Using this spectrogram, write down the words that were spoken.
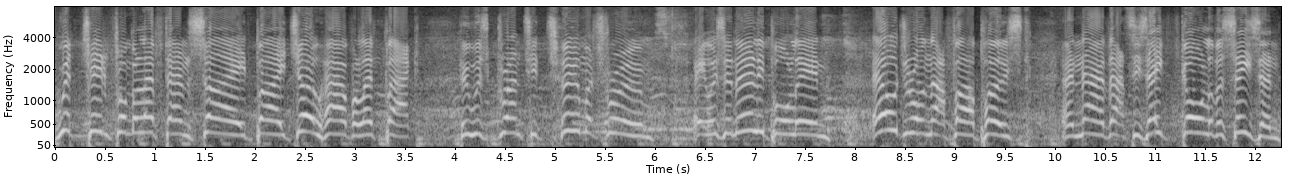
Whipped in from the left-hand side by Joe Howe, the left back who was granted too much room. It was an early ball in, Elder on that far post, and now that's his eighth goal of a season.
